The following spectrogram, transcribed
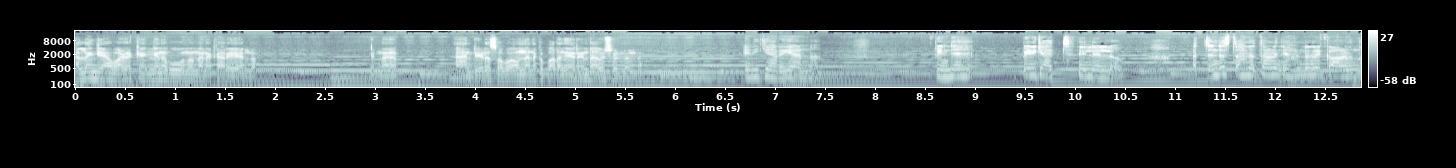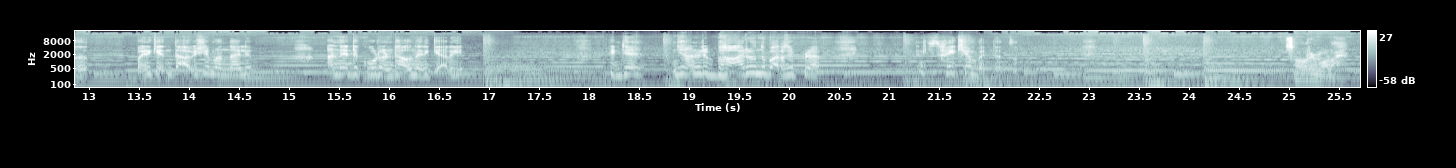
അല്ലെങ്കിൽ ആ വഴക്ക് എങ്ങനെ പോകുന്നു നിനക്കറിയാലോ? പിന്നെ ആന്റിയുടെ സ്വഭാവം നിനക്ക് പറഞ്ഞു തരേണ്ട ആവശ്യമില്ലല്ലോ. എനിക്കറിയാം അണ്ണ. പിന്നെ എനിക്ക് അച്ഛനില്ലല്ലോ. അച്ഛന്റെ സ്ഥാനത്താണ് ഞാൻ അണ്ണനെ കാണുന്നത്. അപ്പൊ എനിക്ക് എന്താവശ്യം വന്നാലും അണ്ണ എന്റെ കൂടെ ഉണ്ടാവും എനിക്കറിയാം. പിന്നെ ഞാനൊരു ഭാരം എന്ന് പറഞ്ഞപ്പോഴാ എനിക്ക് സഹിക്കാൻ പറ്റാത്തത്. സോറി മോളെ.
